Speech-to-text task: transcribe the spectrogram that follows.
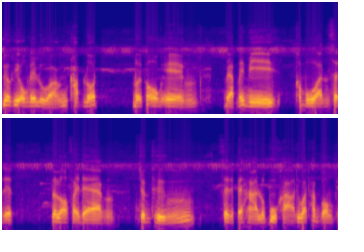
เรื่องที่องค์ในหลวงขับรถ โดยพระองค์เองแบบไม่มีขบวนเสด็จและรอไฟแดง จนถึงเสด็จไปหาหลวงปู่ขาวที่วัดถ้ำกองเพ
